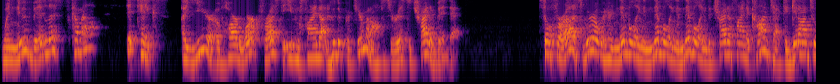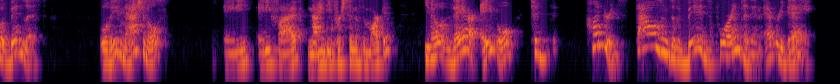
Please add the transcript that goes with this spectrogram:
When new bid lists come out, it takes a year of hard work for us to even find out who the procurement officer is to try to bid that. So for us, we're over here nibbling and nibbling and nibbling to try to find a contact to get onto a bid list well, these nationals, 80, 85, 90% of the market, you know, they are able to hundreds, thousands of bids pour into them every day.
